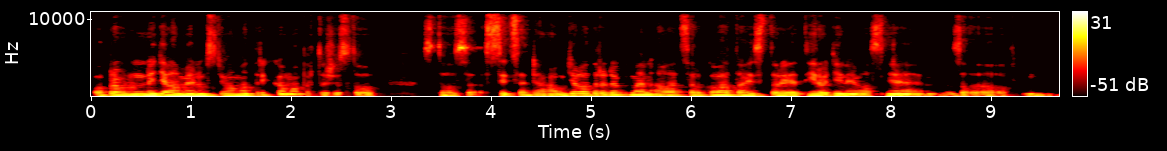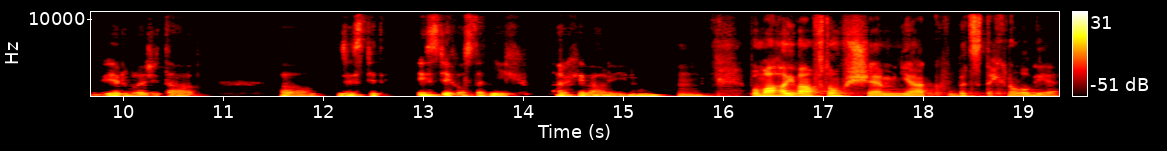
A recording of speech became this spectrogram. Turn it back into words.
opravdu neděláme jenom s těma matrikama, protože z toho, z toho se sice dá udělat rodokmen, ale celková ta historie té rodiny vlastně je důležitá zjistit i z těch ostatních archiválí. No. Hmm. Pomáhají vám v tom všem nějak vůbec technologie?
